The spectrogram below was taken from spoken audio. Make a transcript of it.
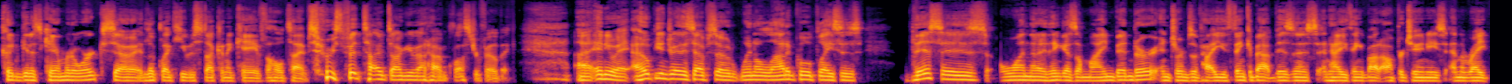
couldn't get his camera to work, so it looked like he was stuck in a cave the whole time. So we spent time talking about how I'm claustrophobic. Uh, anyway, I hope you enjoy this episode. Went a lot of cool places. This is one that I think is a mind bender in terms of how you think about business and how you think about opportunities and the right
